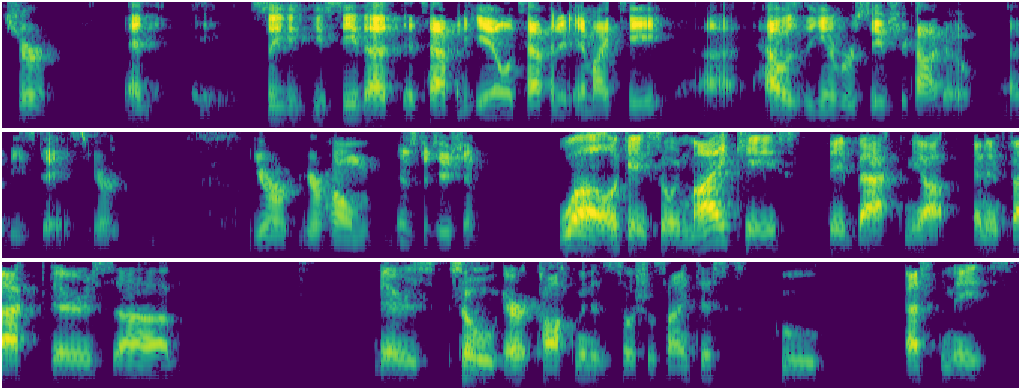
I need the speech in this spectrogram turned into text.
Sure. And so you, you see that it's happened at Yale, it's happened at MIT. Uh, how is the University of Chicago uh, these days? Your your your home institution. Well, okay, so in my case, they backed me up, and in fact, there's uh, there's so Eric Kaufmann is a social scientist who estimates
